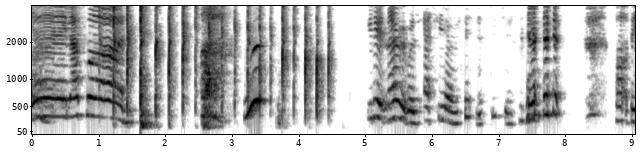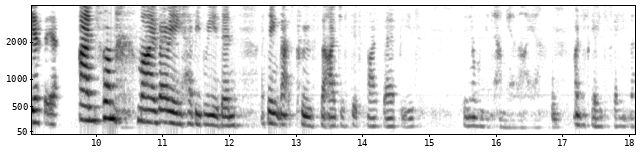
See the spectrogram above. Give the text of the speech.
Yay, last one. Woo. You didn't know it was SEO and fitness, did you? Part of the SAS. And from my very heavy breathing, I think that's proof that I just did five burpees. So no one can tell me a liar. I'm just going to faint now.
